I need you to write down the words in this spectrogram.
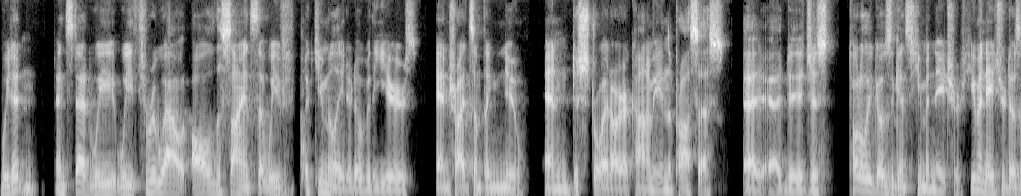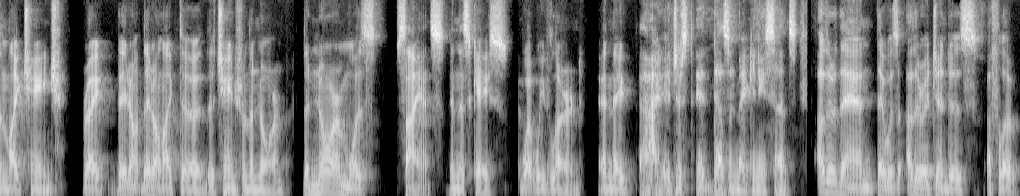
We didn't. Instead, we we threw out all the science that we've accumulated over the years and tried something new and destroyed our economy in the process. Uh, uh it just totally goes against human nature. Human nature doesn't like change, right? They don't they don't like to the change from the norm. The norm was science in this case, what we've learned. And they uh, it just it doesn't make any sense. Other than there was other agendas afloat.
